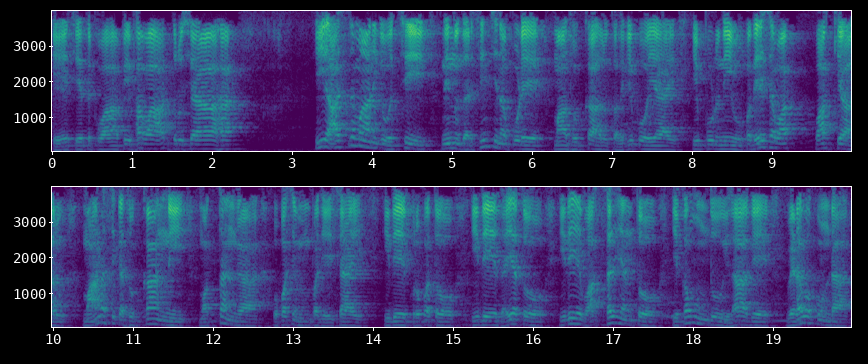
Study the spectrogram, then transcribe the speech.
కేచిత్ క్వాపి భవాదృశా. ఈ ఆశ్రమానికి వచ్చి నిన్ను దర్శించినప్పుడే మా దుఃఖాలు తొలగిపోయాయి. ఇప్పుడు నీ ఉపదేశ వాక్యాలు మానసిక దుఃఖాన్ని మొత్తంగా ఉపశమింపజేశాయి. ఇదే కృపతో ఇదే దయతో ఇదే వాత్సల్యంతో ఇక ముందు ఇలాగే విడవకుండా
